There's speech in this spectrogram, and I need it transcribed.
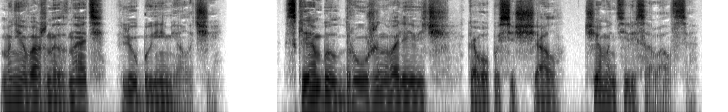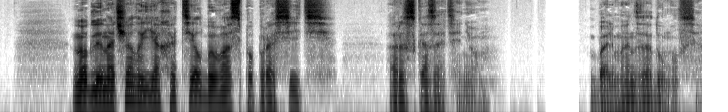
Мне важно знать любые мелочи. С кем был дружен Валевич, кого посещал, чем интересовался. Но для начала я хотел бы вас попросить рассказать о нем. Бальмен задумался.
